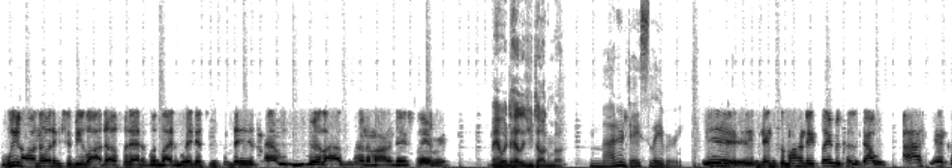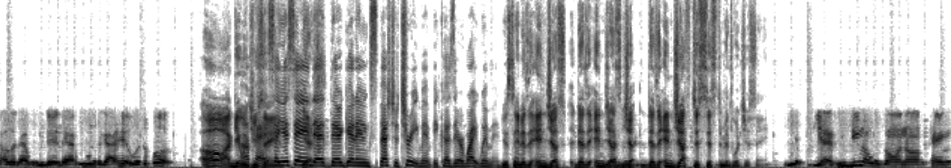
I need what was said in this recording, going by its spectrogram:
we all know they should be locked up for that, but like the way this system is, man, we, we realize we're in a modern day slavery. Man, what the hell is you talking about? Modern day slavery. Yeah, and it's a modern day slavery because if that was our skin color that would have did that, we would have got hit with the book. Oh, I get what okay, you're saying. so you're saying Yes. that they're getting special treatment because they're white women. You're saying there's an unjust, there's an unjust, ju- there's an injustice system, is what you're saying. Y- Yes, you, you know what's going on, King,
